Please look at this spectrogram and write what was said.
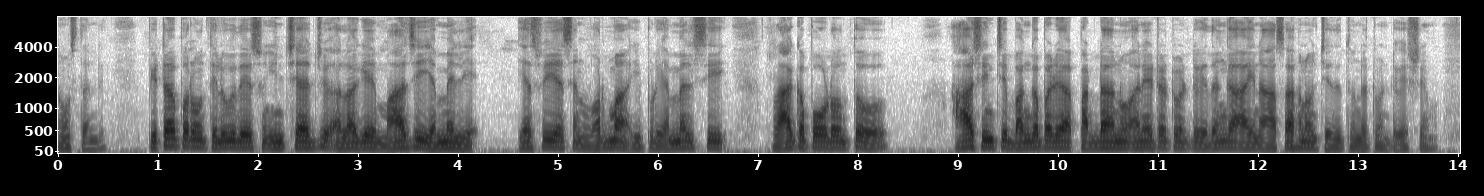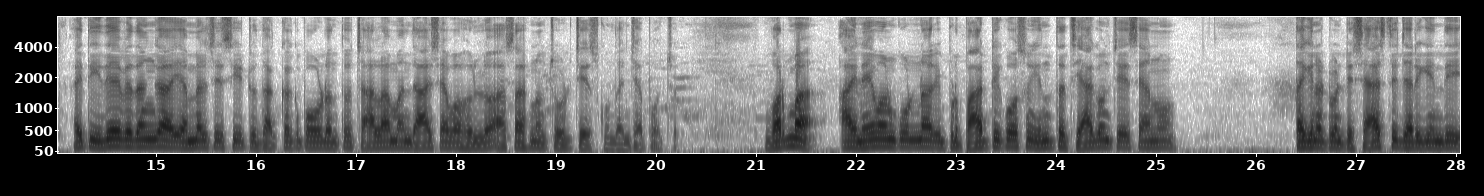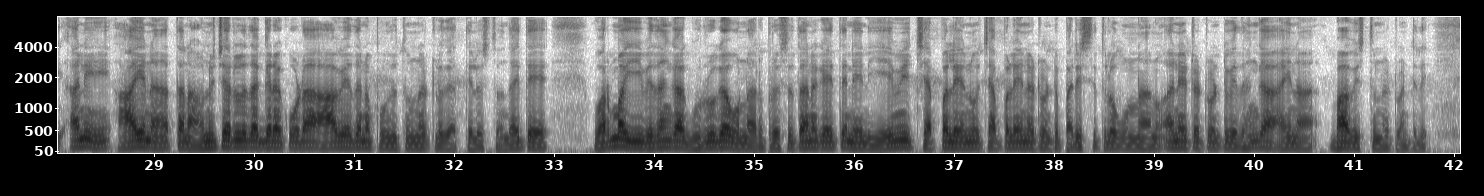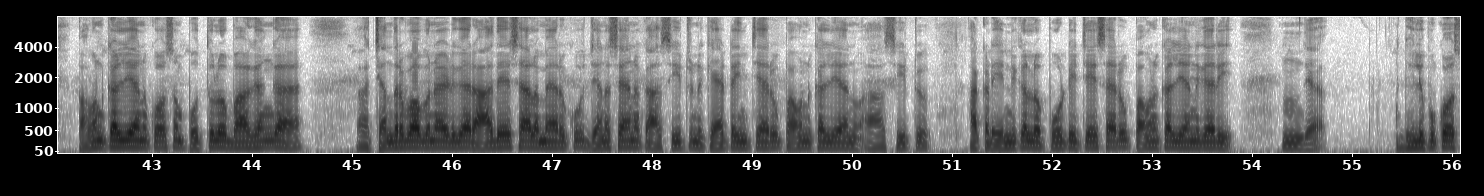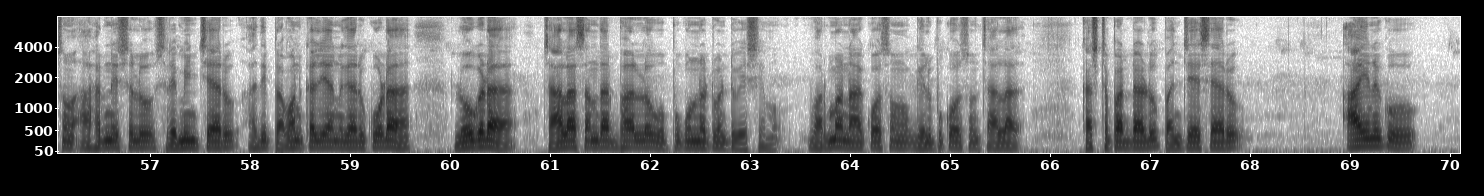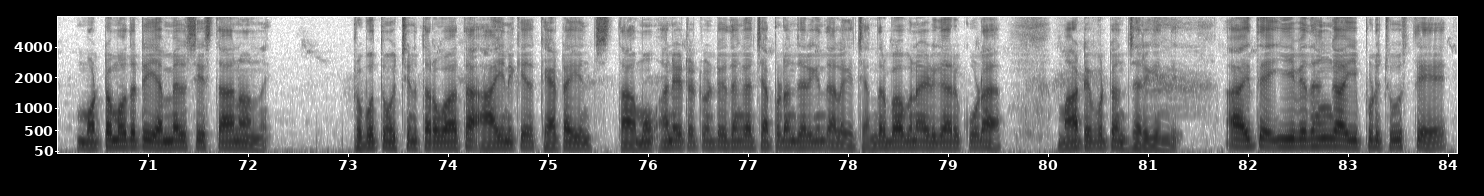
నమస్తే అండి. పిఠాపురం తెలుగుదేశం ఇన్ఛార్జ్ అలాగే మాజీ ఎమ్మెల్యే ఎస్విఎస్ఎన్ వర్మ ఇప్పుడు ఎమ్మెల్సీ రాకపోవడంతో ఆశించి భంగపడి పడ్డాను అనేటటువంటి విధంగా ఆయన అసహనం చెందుతున్నటువంటి విషయం. అయితే ఇదే విధంగా ఎమ్మెల్సీ సీటు దక్కకపోవడంతో చాలామంది ఆశావాహుల్లో అసహనం చోటు చేసుకుందని చెప్పవచ్చు. వర్మ ఆయన ఏమనుకుంటున్నారు? ఇప్పుడు పార్టీ కోసం ఇంత త్యాగం చేశాను తగినటువంటి శాస్తి జరిగింది అని ఆయన తన అనుచరుల దగ్గర కూడా ఆవేదన పొందుతున్నట్లుగా తెలుస్తుంది. అయితే వర్మ ఈ విధంగా గుర్రుగా ఉన్నారు. ప్రస్తుతానికైతే నేను ఏమీ చెప్పలేను చెప్పలేనటువంటి పరిస్థితిలో ఉన్నాను అనేటటువంటి విధంగా ఆయన భావిస్తున్నటువంటిది. పవన్ కళ్యాణ్ కోసం పొత్తులో భాగంగా చంద్రబాబు నాయుడు గారి ఆదేశాల మేరకు జనసేనకు ఆ సీటును కేటాయించారు. పవన్ కళ్యాణ్ ఆ సీటు అక్కడ ఎన్నికల్లో పోటీ చేశారు. పవన్ కళ్యాణ్ గారి గెలుపు కోసం అహర్నిశలు శ్రమించారు. అది పవన్ కళ్యాణ్ గారు కూడా లోగడ చాలా సందర్భాల్లో ఒప్పుకున్నటువంటి విషయము. వర్మ నా కోసం గెలుపు కోసం చాలా కష్టపడ్డాడు పనిచేశారు. ఆయనకు మొట్టమొదటి ఎమ్మెల్సీ స్థానాన్ని ప్రభుత్వం వచ్చిన తర్వాత ఆయనకే కేటాయిస్తాము అనేటటువంటి విధంగా చెప్పడం జరిగింది. అలాగే చంద్రబాబు నాయుడు గారు కూడా మాట ఇవ్వటం జరిగింది. అయితే ఈ విధంగా ఇప్పుడు చూస్తే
